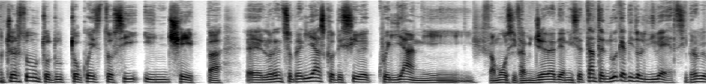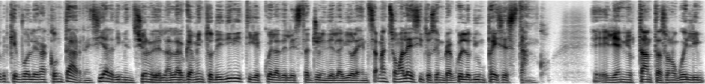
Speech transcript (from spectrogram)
A un certo punto tutto questo si inceppa. Eh, Lorenzo Pregliasco descrive quegli anni, i famosi famigerati anni 70, in due capitoli diversi, proprio perché vuole raccontarne sia la dimensione dell'allargamento dei diritti che quella delle stagioni della violenza. Ma insomma l'esito sembra quello di un paese stanco. E gli anni 80 sono quelli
